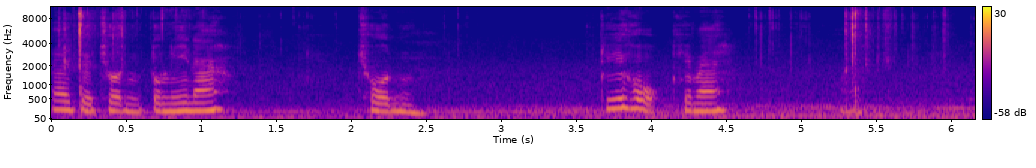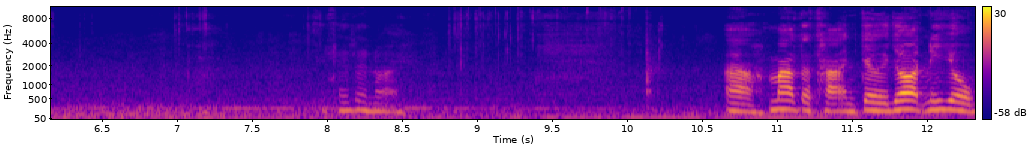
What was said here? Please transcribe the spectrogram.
ได้ตัวชนตรงนี้นะ ชนที่หกใช่ไหมให้ได้หน่อย อ่ามาตรฐานเจอยอดนิยม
